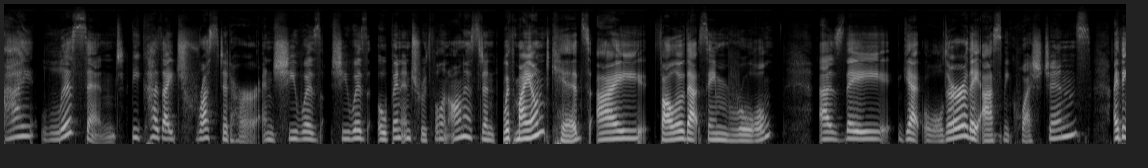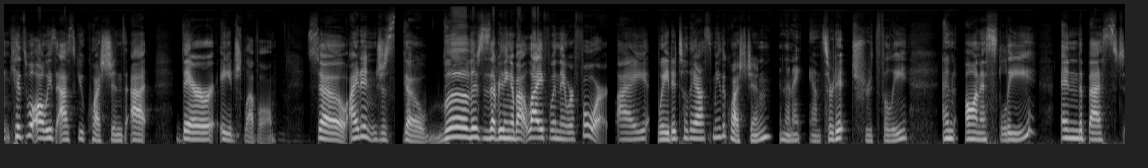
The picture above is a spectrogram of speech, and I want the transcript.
I listened because I trusted her. And she was she was open and truthful and honest. And with my own kids I follow that same rule. As they get older they ask me questions. I think kids will always ask you questions at their age level. So I didn't just go, this is everything about life when they were four. I waited till they asked me the question and then I answered it truthfully and honestly in the best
